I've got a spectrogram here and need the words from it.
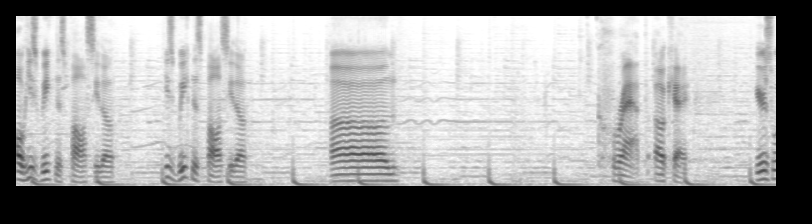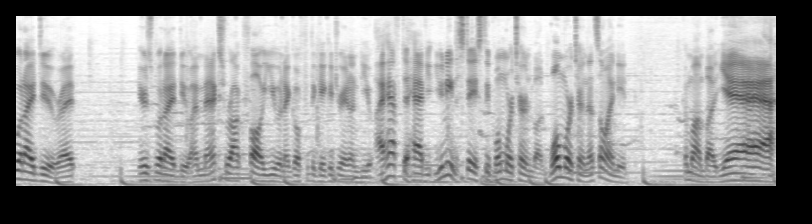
Oh, he's weakness policy, though. He's weakness policy, though. Um... Crap. Okay. Here's what I do, right? Here's what I do. I max Rockfall you, and I go for the Giga Drain on you. I have to have you. You need to stay asleep one more turn, bud. One more turn. That's all I need. Come on, bud. Yeah!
